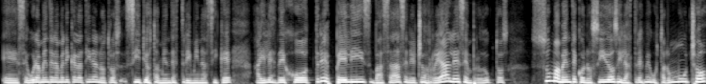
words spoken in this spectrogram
eh, seguramente en América Latina, en otros sitios también de streaming. Así que ahí les dejo tres pelis basadas en hechos reales, en productos sumamente conocidos y las tres me gustaron mucho.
